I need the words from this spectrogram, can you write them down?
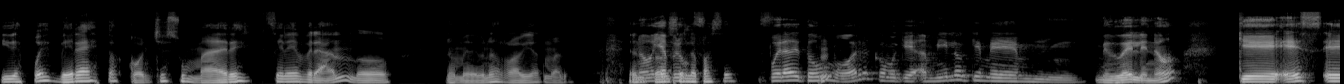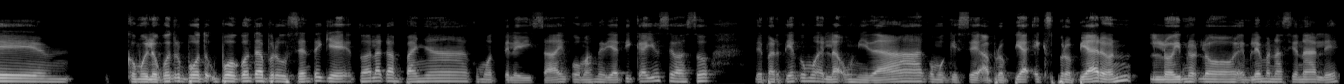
Y después ver a estos conches, su madre celebrando. No me dio una rabia mal. No, ya, Entonces pero lo fu- pasé. Fuera de todo humor, como que a mí lo que me, mm, me duele, ¿no? Que es, eh, como lo encuentro un poco, un poco contraproducente que toda la campaña como televisada y como más mediática, ellos se basó de partida como en la unidad, como que se apropia, expropiaron los, himnos- los emblemas nacionales,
